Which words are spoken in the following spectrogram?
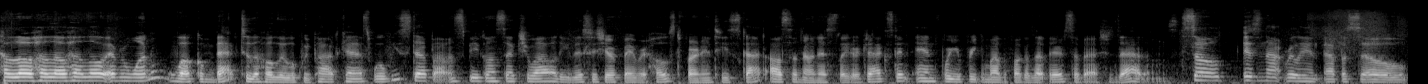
Hello, hello, hello, everyone. Welcome back to the Heauxliloquy Podcast, where we step out and speak on sexuality. This is your favorite host, Vernon T. Scott, also known as Slater Jackson, and for you freaking motherfuckers out there, Sebastian Adams. So, it's not really an episode.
